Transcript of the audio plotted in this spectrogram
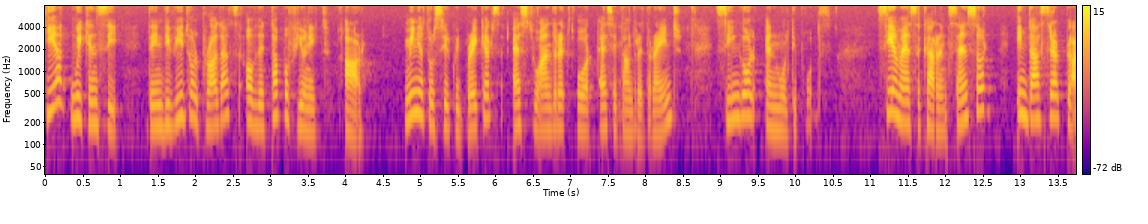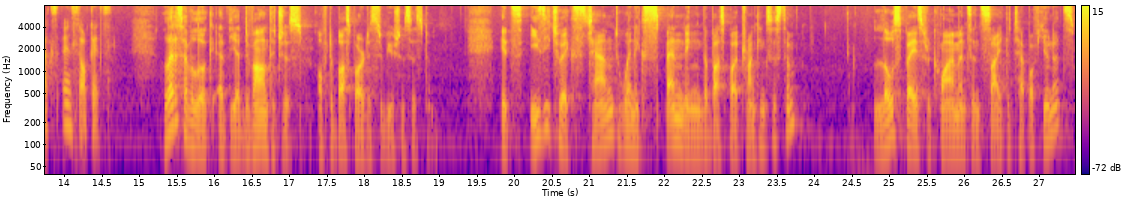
Here we can see the individual products of the tap-off unit are miniature circuit breakers, S200 or S800 range, single and multipoles, CMS current sensor, industrial plugs and sockets. Let us have a look at the advantages of the busbar distribution system. It's easy to extend when expanding the busbar trunking system, low space requirements inside the tap-off units,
